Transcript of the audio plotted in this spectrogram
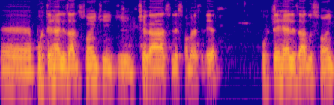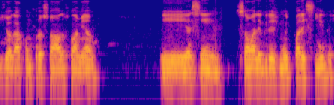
é, por ter realizado o sonho de, de chegar à seleção brasileira, por ter realizado o sonho de jogar como profissional do Flamengo. E assim, são alegrias muito parecidas.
